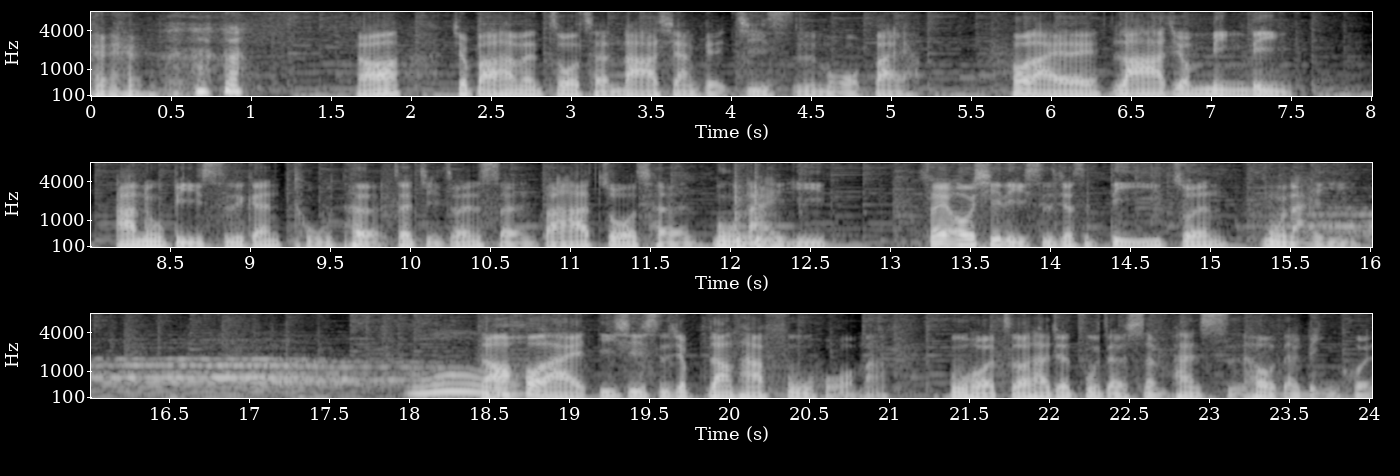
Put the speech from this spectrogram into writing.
然后就把他们做成蜡像给祭司膜拜。后来拉就命令阿努比斯跟图特这几尊神把它做成木乃伊，所以欧西里斯就是第一尊木乃伊。哦，然后后来伊西斯就让他复活嘛，复活之后他就负责审判死后的灵魂。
